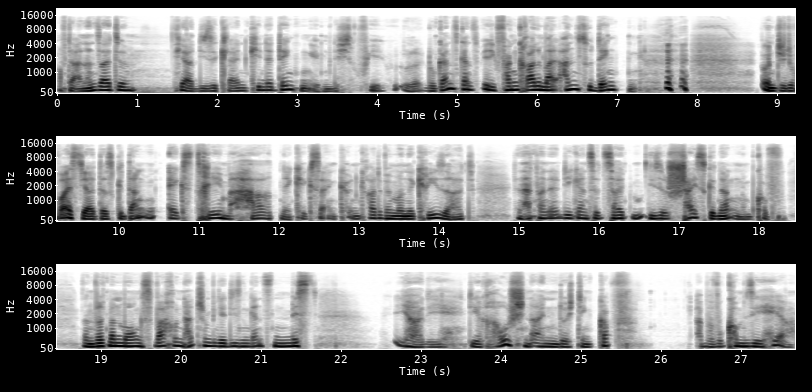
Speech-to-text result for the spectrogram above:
auf der anderen Seite, ja, diese kleinen Kinder denken eben nicht so viel oder nur ganz, ganz wenig, fangen gerade mal an zu denken. Und du weißt ja, dass Gedanken extrem hartnäckig sein können. Gerade wenn man eine Krise hat, dann hat man ja die ganze Zeit diese Scheißgedanken im Kopf. Dann wird man morgens wach und hat schon wieder diesen ganzen Mist. Ja, die, die rauschen einem durch den Kopf. Aber wo kommen sie her?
